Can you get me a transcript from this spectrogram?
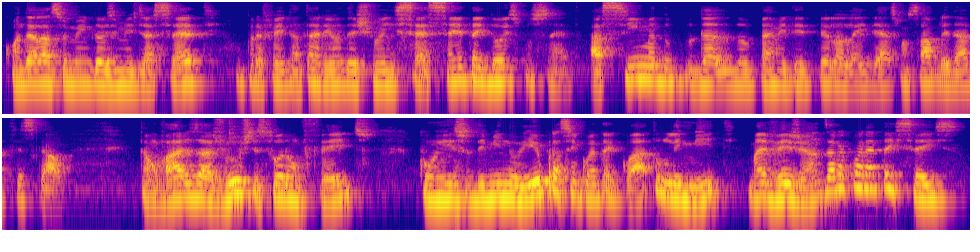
Quando ela assumiu em 2017, o prefeito anterior deixou em 62%, acima do, da, do permitido pela lei de responsabilidade fiscal. Então, vários ajustes foram feitos, com isso diminuiu para 54 o limite, mas veja, antes era 46.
